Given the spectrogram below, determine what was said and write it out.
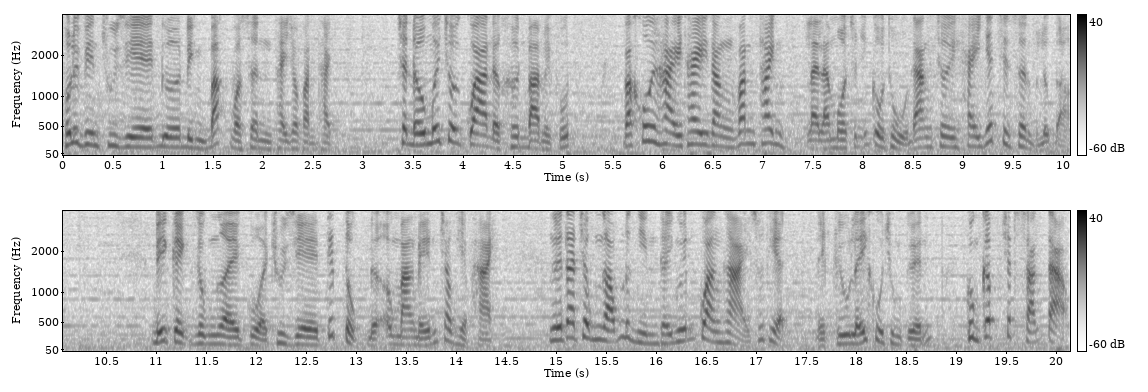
huấn luyện viên Chuzier đưa Đình Bắc vào sân thay cho Văn Thạch. Trận đấu mới trôi qua được hơn 30 phút và khôi hài thay rằng Văn Thanh lại là một trong những cầu thủ đang chơi hay nhất trên sân vào lúc đó. Bi kịch dùng người của Chuzier tiếp tục được ông mang đến trong hiệp 2. Người ta trông ngóng được nhìn thấy Nguyễn Quang Hải xuất hiện để cứu lấy khu trung tuyến, cung cấp chất sáng tạo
